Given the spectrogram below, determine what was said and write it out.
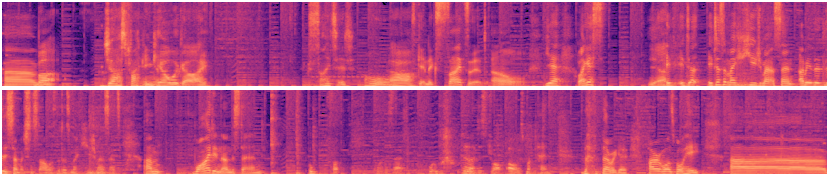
Um, But just fucking kill the guy. excited. Oh, Ah. it's getting excited. Oh, yeah. I guess Yeah. it it, do, it doesn't make a huge amount of sense. I mean, there- there's so much in Star Wars that doesn't make a huge amount of sense. Um, what I didn't understand. Oh, fuck. What is that? What, what did I just drop? Oh, it's my pen. there we go. Pirate wants more heat. Uh,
